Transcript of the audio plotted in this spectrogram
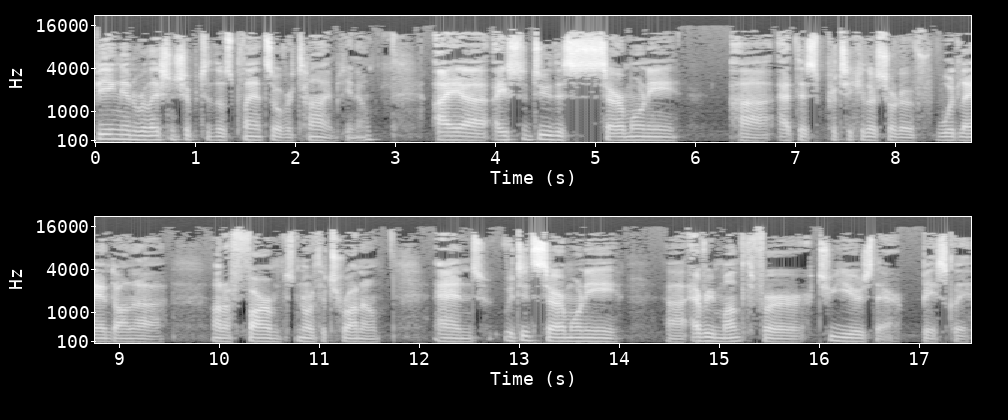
being in relationship to those plants over time, you know. I uh, I used to do this ceremony uh, at this particular sort of woodland on a on a farm north of Toronto, and we did ceremony uh, every month for two years there, basically.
